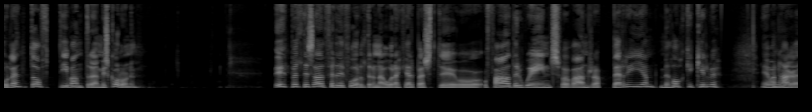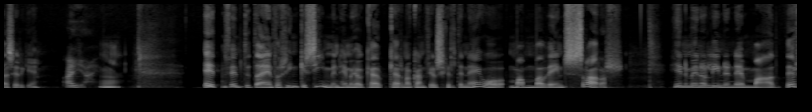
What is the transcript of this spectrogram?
og lendi oft í vandræðum í skólunum. uppeldisaðferði fóreldrana voru ekki þær bestu og fadir Waynes var vanur að berja hann með hokkikilfu ef hann Ó. hagaði sér ekki Æjæ, mm. einn fimmtudaginn þá ringi símin heima hjá Ker- Kern og Kannfjörskildinni og mamma Waynes svarar hinn minn á línunni er maður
